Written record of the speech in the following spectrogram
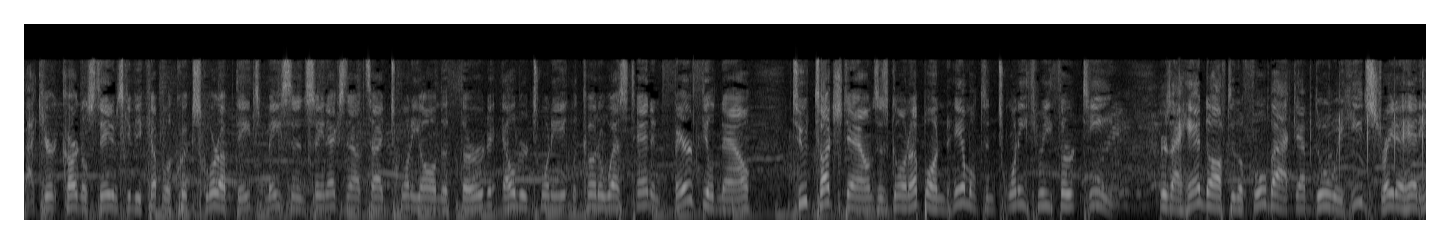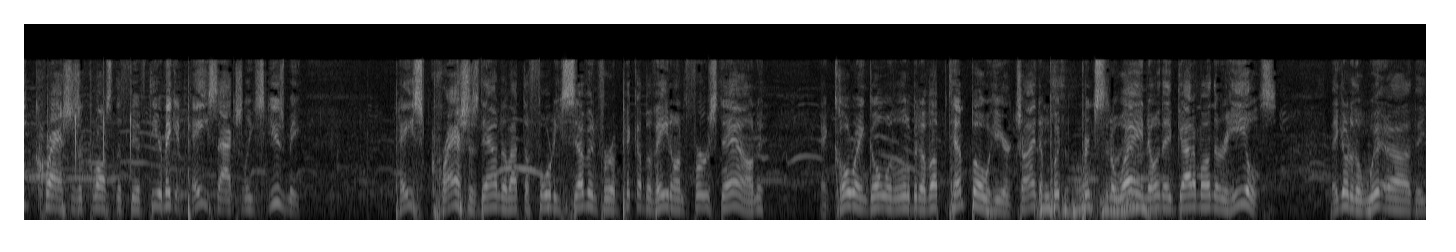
Back here at Cardinal Stadium, let's give you a couple of quick score updates. Mason and St. X now tied 20 all in the third. Elder 28, Lakota West 10, and Fairfield now two touchdowns has gone up on Hamilton 23-13. There's a handoff to the fullback Abdul Wahid straight ahead. He crashes across the 50, or make it pace actually. Excuse me. Pace crashes down to about the 47 for a pickup of eight on first down. And Colerain going with a little bit of up tempo here, trying to put Princeton away, knowing they've got him on their heels. They go to the uh, the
